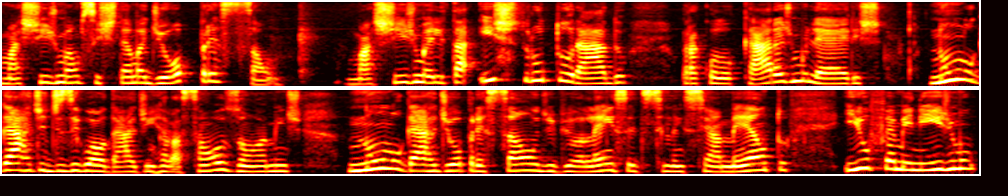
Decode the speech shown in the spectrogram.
O machismo é um sistema de opressão. O machismo ele está estruturado para colocar as mulheres num lugar de desigualdade em relação aos homens, num lugar de opressão, de violência, de silenciamento, e o feminismo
